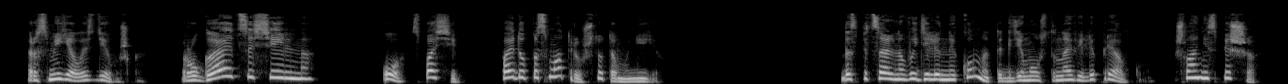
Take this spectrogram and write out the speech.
— рассмеялась девушка. «Ругается сильно». «О, спасибо. Пойду посмотрю, что там у нее». До специально выделенной комнаты, где мы установили прялку, шла не спеша,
